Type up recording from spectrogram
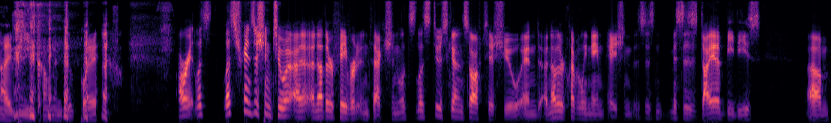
IV come into play. All right, let's let's transition to a, another favorite infection. Let's let's do skin and soft tissue, and another cleverly named patient. This is Mrs. Diabetes. Um,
